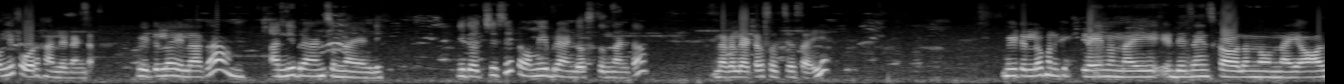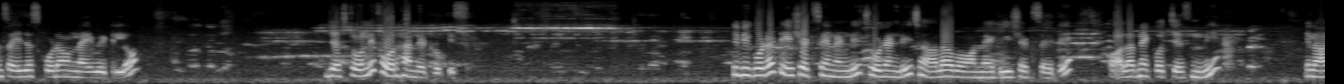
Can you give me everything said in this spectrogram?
ఓన్లీ ఫోర్ హండ్రెడ్ అంట. వీటిలో ఇలాగా అన్ని బ్రాండ్స్ ఉన్నాయండి. ఇది వచ్చేసి టోమీ బ్రాండ్ వస్తుందంట. ఇలాగ లెటర్స్ వచ్చేసాయి. వీటిల్లో మనకి ప్లెయిన్ ఉన్నాయి డిజైన్స్ కావాలన్నా ఉన్నాయి ఆల్ సైజెస్ కూడా ఉన్నాయి వీటిల్లో. Just only four hundred rupees ఇవి కూడా టీ చూడండి చాలా బాగున్నాయి టీ షర్ట్స్ అయితే. కాలర్ నెక్ వచ్చేసింది. ఇలా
